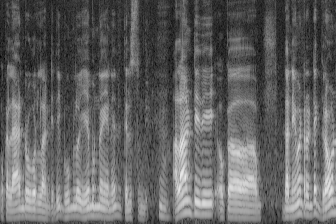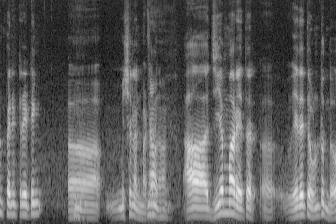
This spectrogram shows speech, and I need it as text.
ఒక ల్యాండ్ రోవర్ లాంటిది భూమిలో ఏమున్నాయి అనేది తెలుస్తుంది. అలాంటిది ఒక దాన్ని ఏమంటారంటే గ్రౌండ్ పెనిట్రేటింగ్ మిషన్ అనమాట ఆ జిఎంఆర్ అయితే ఆ, ఏదైతే ఉంటుందో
